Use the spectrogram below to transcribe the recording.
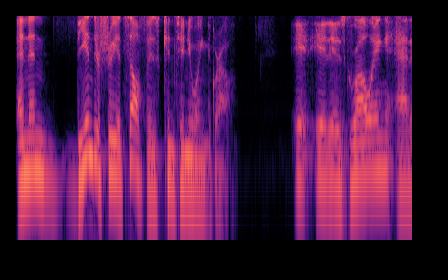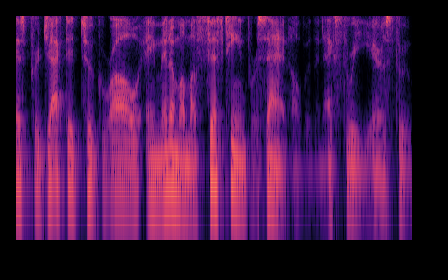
and then the industry itself is continuing to grow. It, it is growing and is projected to grow a minimum of 15% over the next three years through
